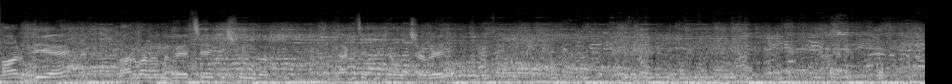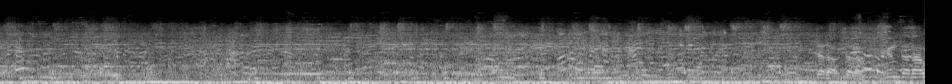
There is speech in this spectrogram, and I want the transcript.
খড় দিয়ে ঘর বানানো হয়েছে, কি সুন্দর লাগছে পিঠা উৎসবে। দাঁড়াও, এখানে দাঁড়াও।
